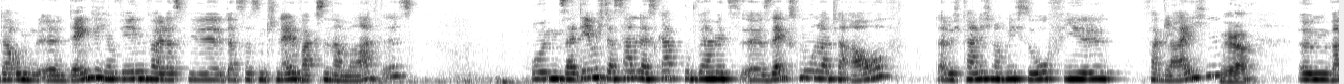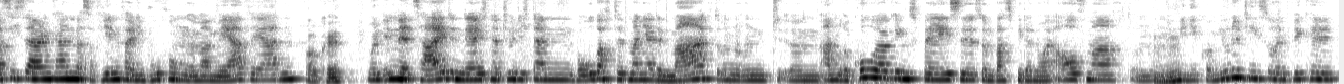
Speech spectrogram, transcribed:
darum äh, denke ich auf jeden Fall, dass, wir, dass das ein schnell wachsender Markt ist. Und seitdem ich das Sundesk habe, gut, wir haben jetzt äh, sechs Monate auf, dadurch kann ich noch nicht so viel vergleichen. Ja. Ähm, was ich sagen kann, dass auf jeden Fall die Buchungen immer mehr werden. Okay. Und in der Zeit, in der ich natürlich dann beobachtet man ja den Markt und, und ähm, andere Coworking Spaces und was wieder neu aufmacht und, mhm. und wie die Communities so entwickeln.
